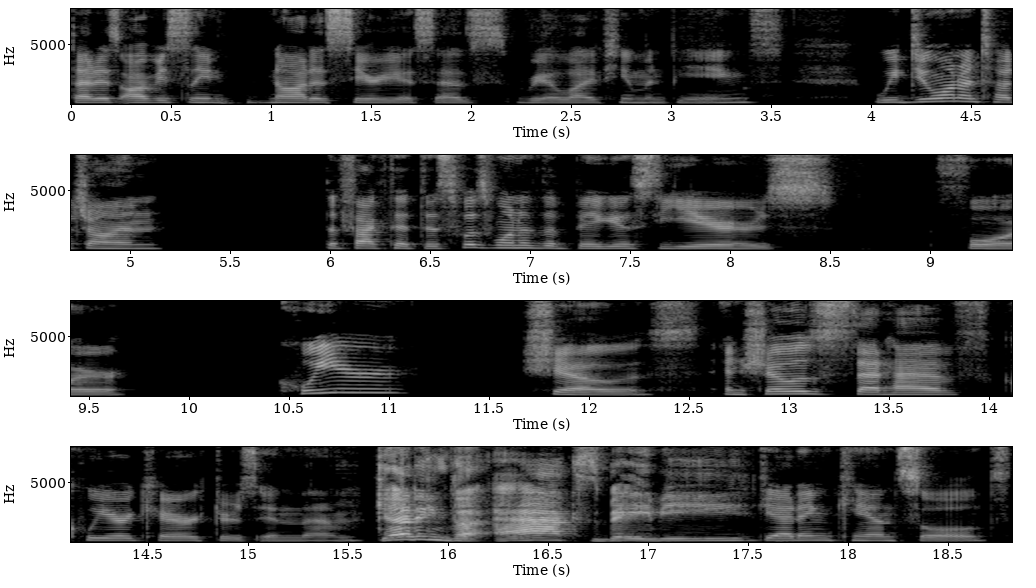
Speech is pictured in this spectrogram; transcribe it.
that is obviously not as serious as real life human beings, we do want to touch on the fact that this was one of the biggest years for queer shows and shows that have queer characters in them Getting the axe, baby. getting canceled.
